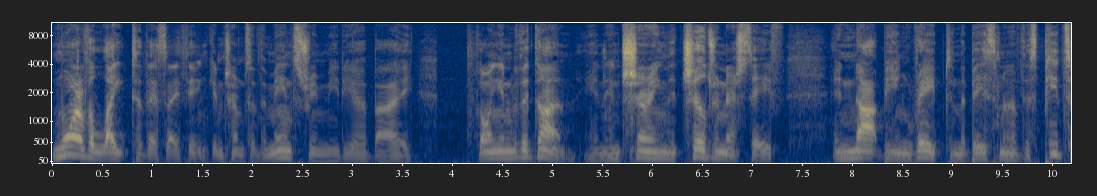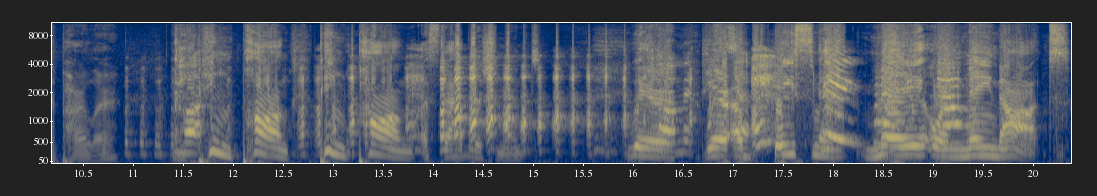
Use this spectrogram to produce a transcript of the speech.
more of a light to this. I think in terms of the mainstream media by going in with a gun and ensuring that children are safe and not being raped in the basement of this pizza parlor and ping pong ping pong establishment where where a basement may or may not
